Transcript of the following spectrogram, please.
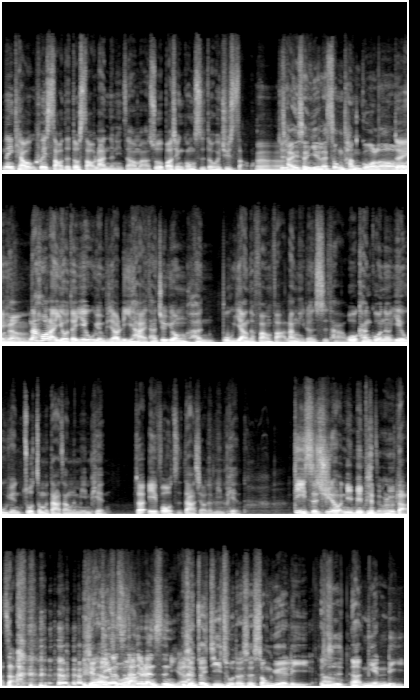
那一条会扫的都扫烂了，你知道吗？所有保险公司都会去扫。嗯，就是财神爷来送糖果喽，对。那后来有的业务员比较厉害，他就用很不一样的方法让你认识他。我有看过那个业务员做这么大张的名片，知道 A4 纸大小的名片。第一次去哦，你名片怎么那么大张？以前还有第二次他就认识你了以。前最基础的是送月历、哦日呃年历，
